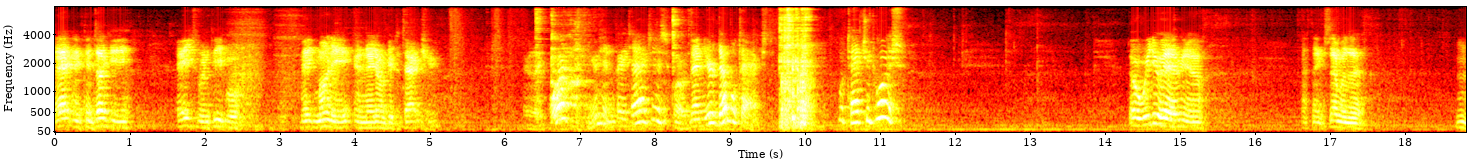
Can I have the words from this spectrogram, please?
that in Kentucky hates when people make money and they don't get to tax you. They're like, what? You didn't pay taxes? Well, then you're double taxed. We'll tax you twice. So we do have, you know, I think some of the. Hmm.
